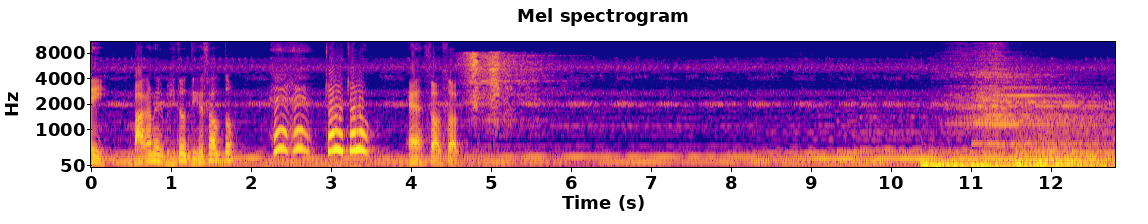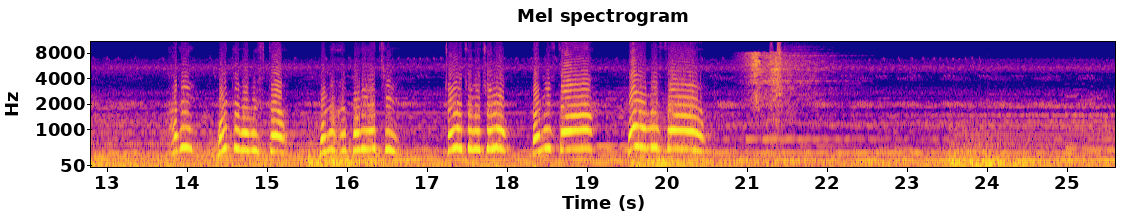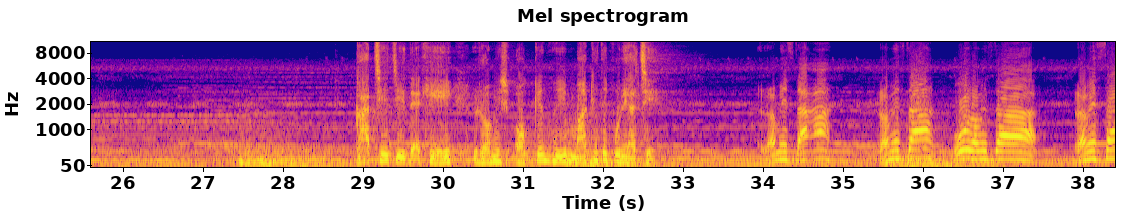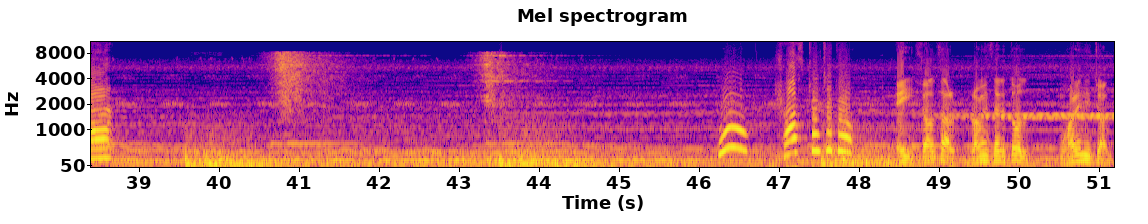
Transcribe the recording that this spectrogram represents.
এই বাগানের ভিতর দিকে চল তো। হ্যাঁ হ্যাঁ চলো চলো। হ্যাঁ চল চল। আরে ওই তো রমেশ দা মনে হয় পড়ে আছে। চলো চলো চলো রমেশ দা ও রমেশ দা কাছে যে দেখে রমেশ অজ্ঞান হয়ে মাটিতে পড়ে আছে। রমেশ দা রমেশ দা ও রমেশ দা রমেশ দা শ্বাস চলছে তো। এই চল চল রমেশ দাকে তোল ঘরে নি চল।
